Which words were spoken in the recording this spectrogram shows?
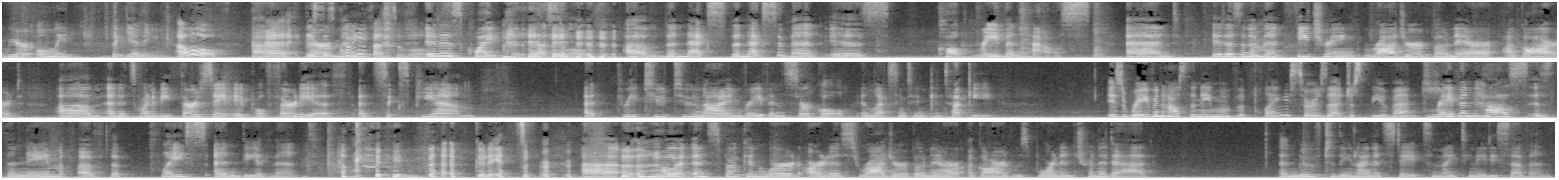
we are only beginning. Oh, Uh, okay. this is are quite a festival. It is quite a festival. um, the next the next event is called Raven House, and it is an event featuring Roger Bonair-Agard, um, and it's going to be Thursday, April thirtieth at six p.m. at three two two nine Raven Circle in Lexington, Kentucky. Is Raven House the name of the place, or is that just the event? Raven House is the name of the place and the event. Okay, that, good answer. Uh, poet and spoken word artist Roger Bonair-Agard was born in Trinidad and moved to the United States in 1987.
